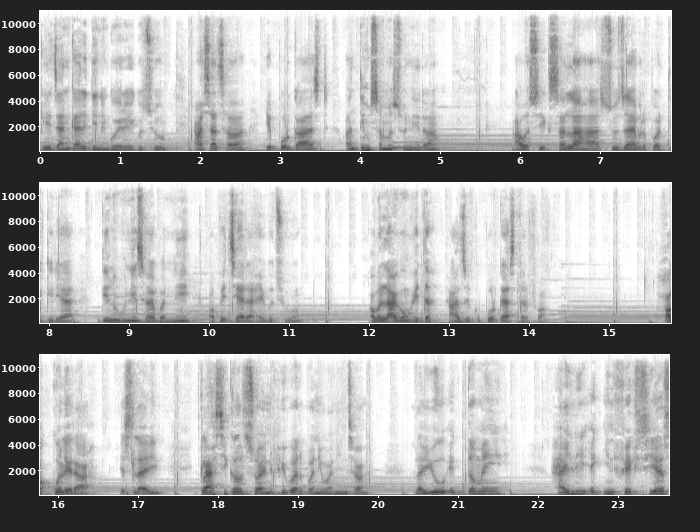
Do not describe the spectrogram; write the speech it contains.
केही जानकारी दिन गइरहेको छु। आशा छ यो पोडकास्ट अन्तिमसम्म सुनेर आवश्यक सल्लाह सुझाव र प्रतिक्रिया दिनुहुनेछ भन्ने अपेक्षा राखेको छु। अब लागौँ है त आजको पोडकास्टतर्फ। हक कोलेरा यसलाई क्लासिकल स्वाइन फिभर पनि भनिन्छ। र यो एकदमै हाइली इन्फेक्सियस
